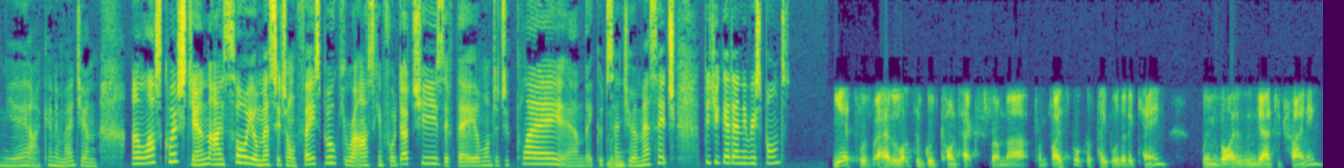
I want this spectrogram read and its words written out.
Yeah, I can imagine. And last question. I saw your message on Facebook. You were asking for Dutchies if they wanted to play and they could send mm-hmm. you a message. Did you get any response? Yes, we've had lots of good contacts from uh, from Facebook of people that are keen. We invited them down to training.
